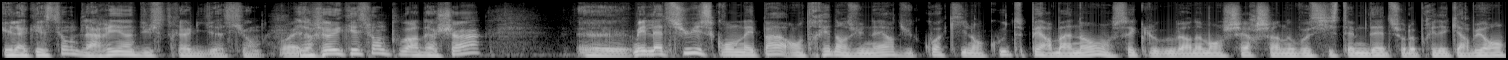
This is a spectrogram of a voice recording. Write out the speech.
et la question de la réindustrialisation. Alors sur les questions de pouvoir d'achat, euh, Mais là-dessus, est-ce qu'on n'est pas entré dans une ère du quoi qu'il en coûte permanent? On sait que le gouvernement cherche un nouveau système d'aide sur le prix des carburants,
